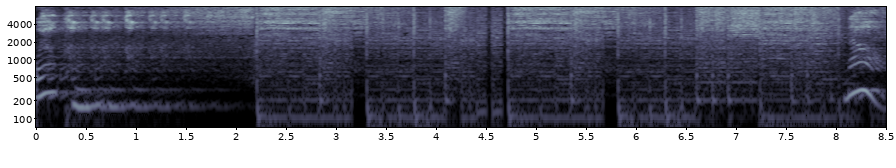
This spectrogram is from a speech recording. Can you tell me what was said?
Welcome. Now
